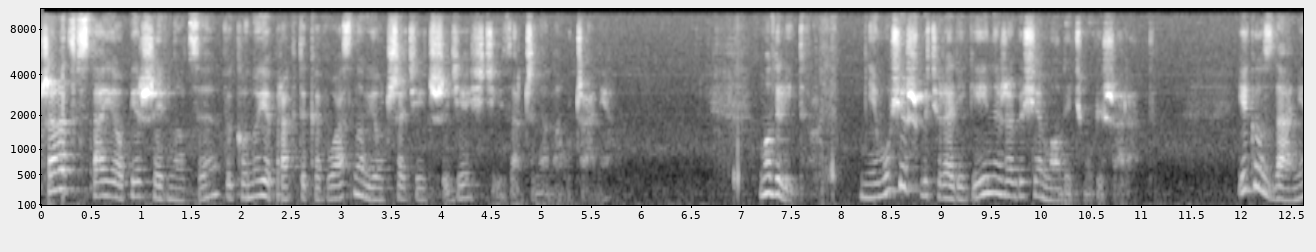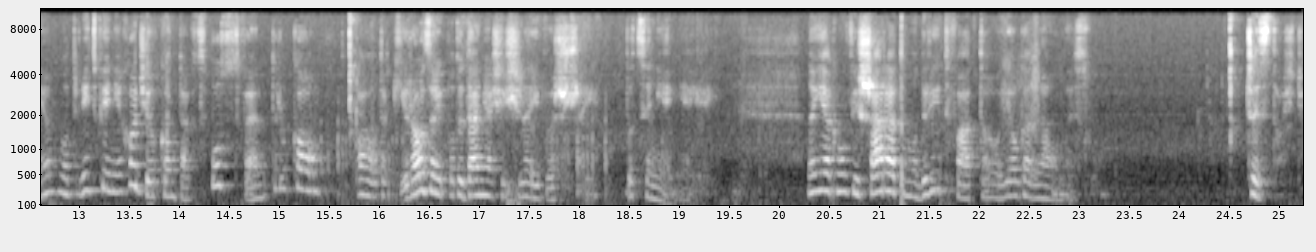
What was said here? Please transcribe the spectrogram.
Szarac wstaje o pierwszej w nocy, wykonuje praktykę własną i o 3.30 zaczyna nauczanie. Modlitwa. Nie musisz być religijny, żeby się modlić, mówi Szarat. Jego zdaniem w modlitwie nie chodzi o kontakt z bóstwem, tylko o taki rodzaj poddania się sile wyższej, docenienie jej. No i jak mówi Szarat, modlitwa to yoga dla umysłu. Czystość.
